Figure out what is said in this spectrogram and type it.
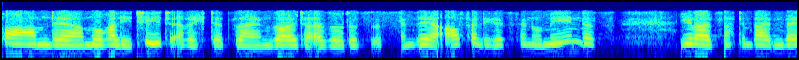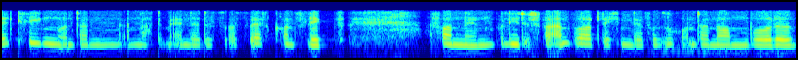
Form der Moralität errichtet sein sollte. Also das ist ein sehr auffälliges Phänomen, das jeweils nach den beiden Weltkriegen und dann nach dem Ende des Ost-West-Konflikts von den politisch Verantwortlichen der Versuch unternommen wurde,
